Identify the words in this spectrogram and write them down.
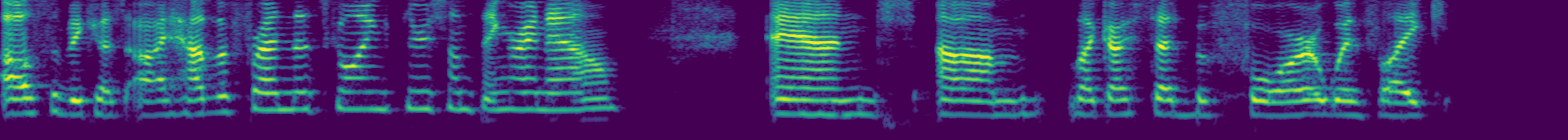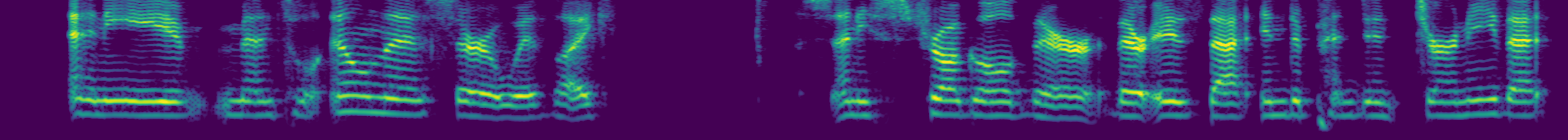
also because i have a friend that's going through something right now. And um like i said before with like any mental illness or with like any struggle there there is that independent journey that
